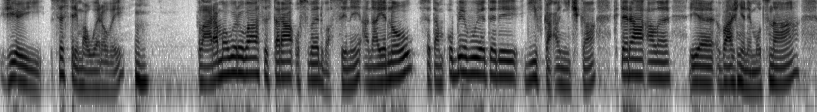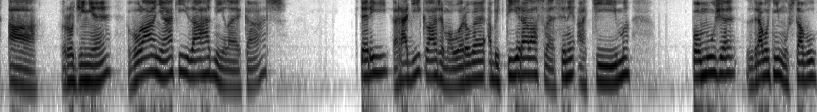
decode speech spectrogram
žijí sestry Mauerovi, mm. Klára Mauerová se stará o své dva syny a najednou se tam objevuje tedy dívka Anička, která ale je vážně nemocná a rodině volá nějaký záhadný lékař, který radí Kláře Mauerové, aby týrala své syny a tím pomůže zdravotnímu stavu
